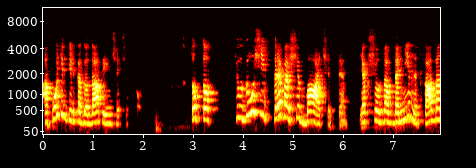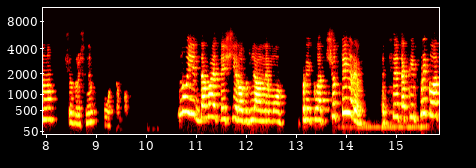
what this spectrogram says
а потім тільки додати інше число. Тобто цю зручність треба ще бачити, якщо в завданні не сказано, що зручним способом. Ну і давайте ще розглянемо приклад 4. Це такий приклад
